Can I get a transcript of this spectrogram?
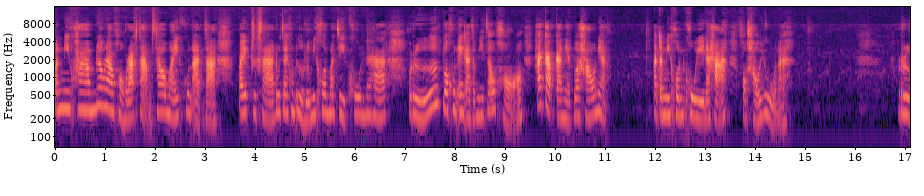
มันมีความเรื่องราวของรักสามเศร้าไหมคุณอาจจะ ไปศึกษาดูใจคนอื่น หรือมีคนมาจีบคุณนะคะ หรือตัวคุณเองอาจจะมีเจ้าของ ถ้ากลับกันเนี่ยตัวเขาเนี่ยอาจจะมีคนคุยนะคะ ของเขาอยู่นะหรือ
